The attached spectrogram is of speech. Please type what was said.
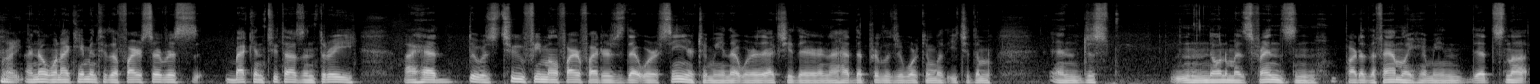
right. I know when I came into the fire service back in 2003, I had there was two female firefighters that were senior to me and that were actually there, and I had the privilege of working with each of them, and just known them as friends and part of the family. I mean, that's not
